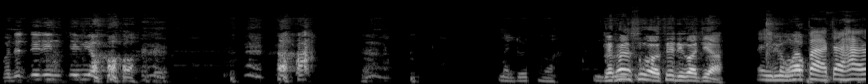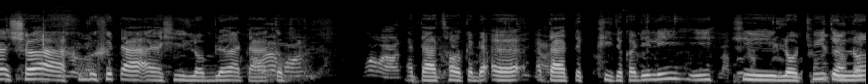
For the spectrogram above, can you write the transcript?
我这这这这了， mà đốt thôi 你看树这里个姐， ai long apa ta ha sho a khu khu ta hi lo bla ta ka ta tho ka da ta te khi ta ka di li hi lo thui to no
